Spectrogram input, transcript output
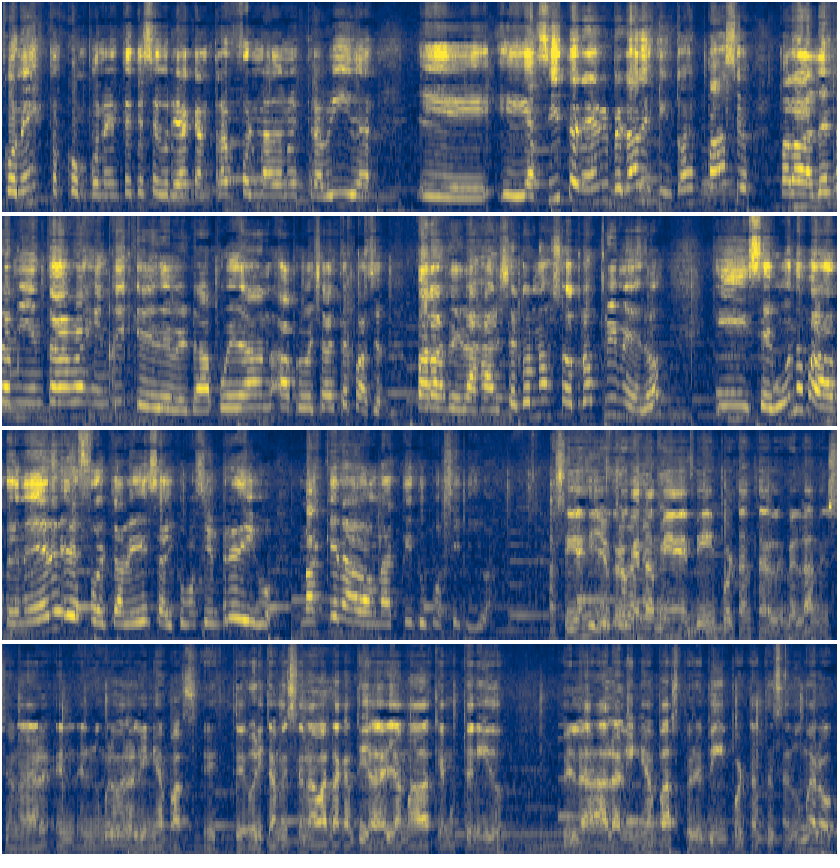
con estos componentes de seguridad que han transformado nuestra vida. Eh, y así tener verdad distintos espacios para darle herramientas a la gente que de verdad puedan aprovechar este espacio para relajarse con nosotros primero y segundo para tener eh, fortaleza y como siempre digo más que nada una actitud positiva Así es, y yo creo que también es bien importante ¿verdad? mencionar el, el número de la línea Paz. Este, ahorita mencionabas la cantidad de llamadas que hemos tenido ¿verdad? a la línea Paz, pero es bien importante ese número,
